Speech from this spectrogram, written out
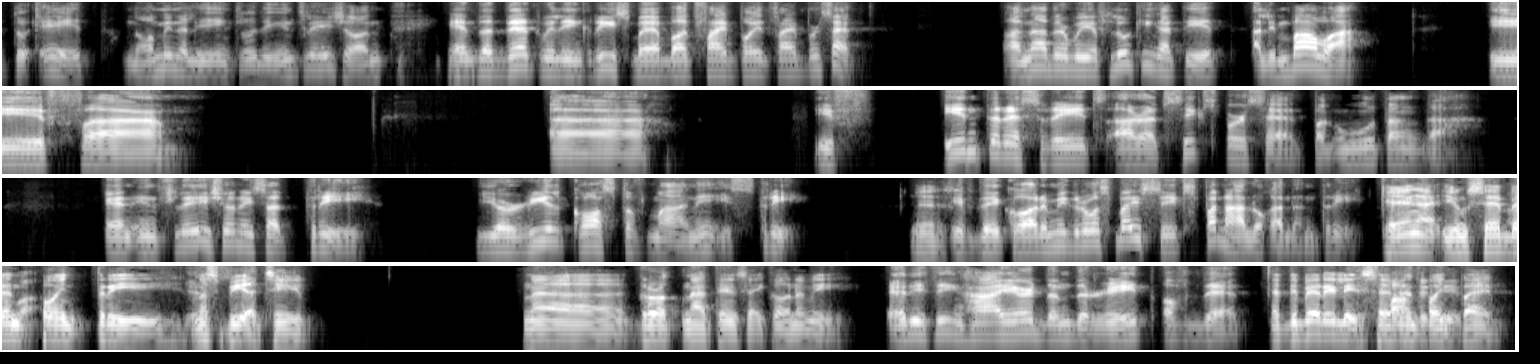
to 8, nominally including inflation, and the debt will increase by about 5.5%. Another way of looking at it, halimbawa, if uh, uh, if interest rates are at 6%, pag umutang ka, and inflation is at 3, your real cost of money is 3. Yes. If the economy grows by 6, panalo ka ng 3. Kaya nga, yung 7.3 Yes. must be achieved na growth natin sa economy. Anything higher than the rate of debt, At the very least, It's positive. 7.5.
